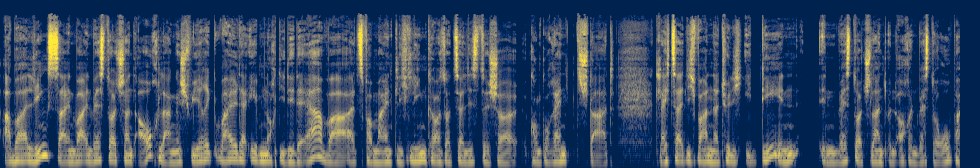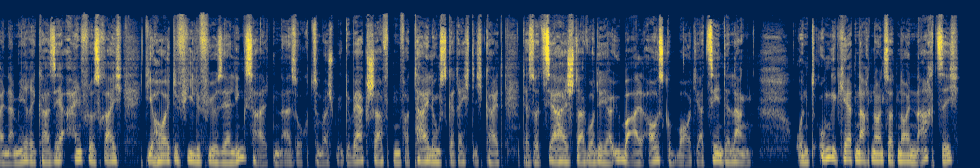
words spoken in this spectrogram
Aber links sein war in Westdeutschland auch lange schwierig, weil da eben noch die DDR war als vermeintlich linker sozialistischer Konkurrentstaat. Gleichzeitig waren natürlich Ideen in Westdeutschland und auch in Westeuropa, in Amerika sehr einflussreich, die heute viele für sehr links halten. Also zum Beispiel Gewerkschaften, Verteilungsgerechtigkeit. Der Sozialstaat wurde ja überall ausgebaut, jahrzehntelang. Und umgekehrt nach 1989,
